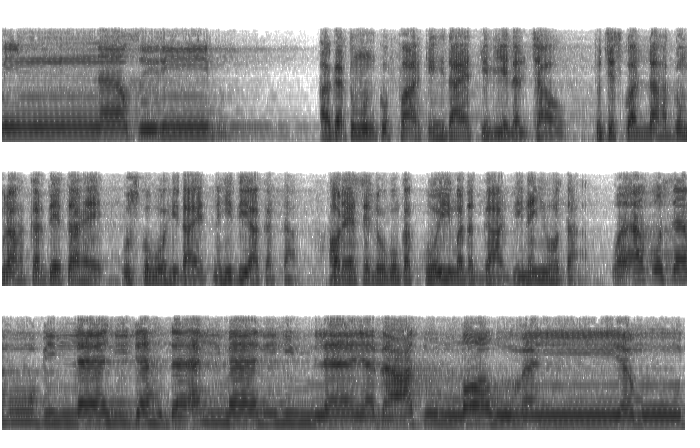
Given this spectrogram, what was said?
من ناصرين. اگر تم ان کفار کی ہدایت کے لیے للچاؤ، تو جس کو اللہ گمراہ کر دیتا ہے، اس کو وہ ہدایت نہیں دیا کرتا، اور ایسے لوگوں کا کوئی مددگار بھی نہیں ہوتا۔ وَأَقْسَمُوا بِاللَّهِ جَهْدَ أَيْمَانِهِمْ لَا يَبْعَثُ اللَّهُ مَن يَمُوتُ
